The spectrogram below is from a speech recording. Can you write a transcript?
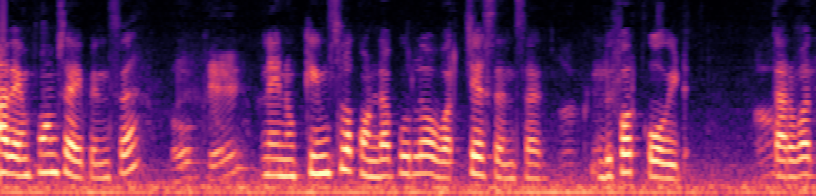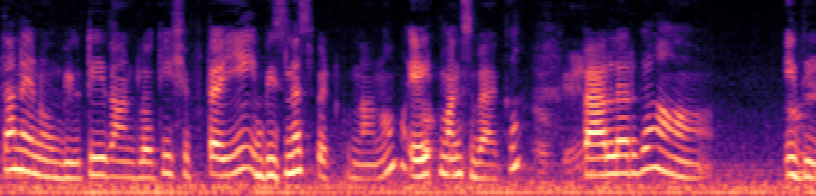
నాది ఎంఫార్మ్స్ అయిపోయింది సార్. నేను కిమ్స్లో కొండాపూర్లో వర్క్ చేశాను సార్ బిఫోర్ కోవిడ్. తర్వాత నేను బ్యూటీ దాంట్లోకి షిఫ్ట్ అయ్యి బిజినెస్ పెట్టుకున్నాను ఎయిట్ మంత్స్ బ్యాక్. ప్యారలర్గా ఇది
